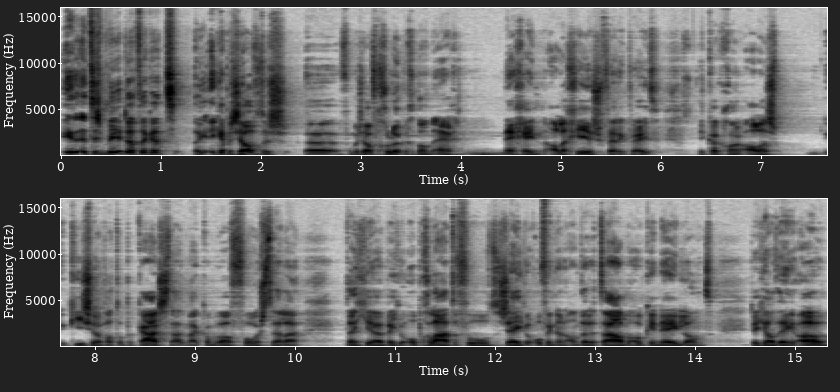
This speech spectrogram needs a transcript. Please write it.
het is meer dat ik het... Ik heb er zelf dus eh, voor mezelf gelukkig dan echt nee, geen allergieën, zover ik weet. Ik kan gewoon alles kiezen wat op een kaart staat. Maar ik kan me wel voorstellen dat je een beetje opgelaten voelt. Zeker of in een andere taal, maar ook in Nederland. Dat je al denkt, oh,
